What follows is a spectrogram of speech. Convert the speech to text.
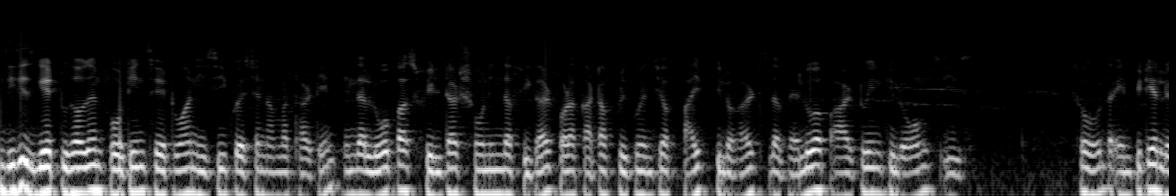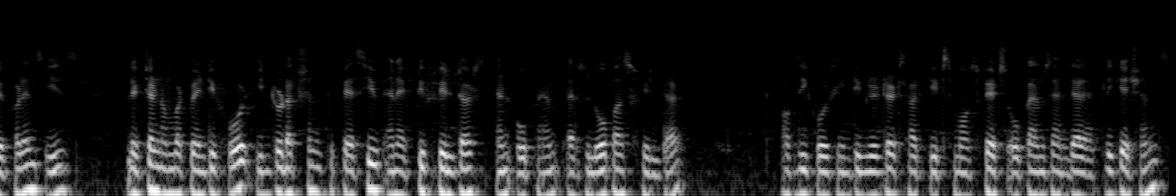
This is GATE 2014 set 1 EC question number 13. In the low pass filter shown in the figure for a cutoff frequency of 5 kHz, the value of R2 in kilo ohms is. So the NPTEL reference is lecture number 24 Introduction to Passive and Active Filters and Op Amp as low pass filter of the course Integrated Circuits, MOSFETs, Op Amps and their applications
